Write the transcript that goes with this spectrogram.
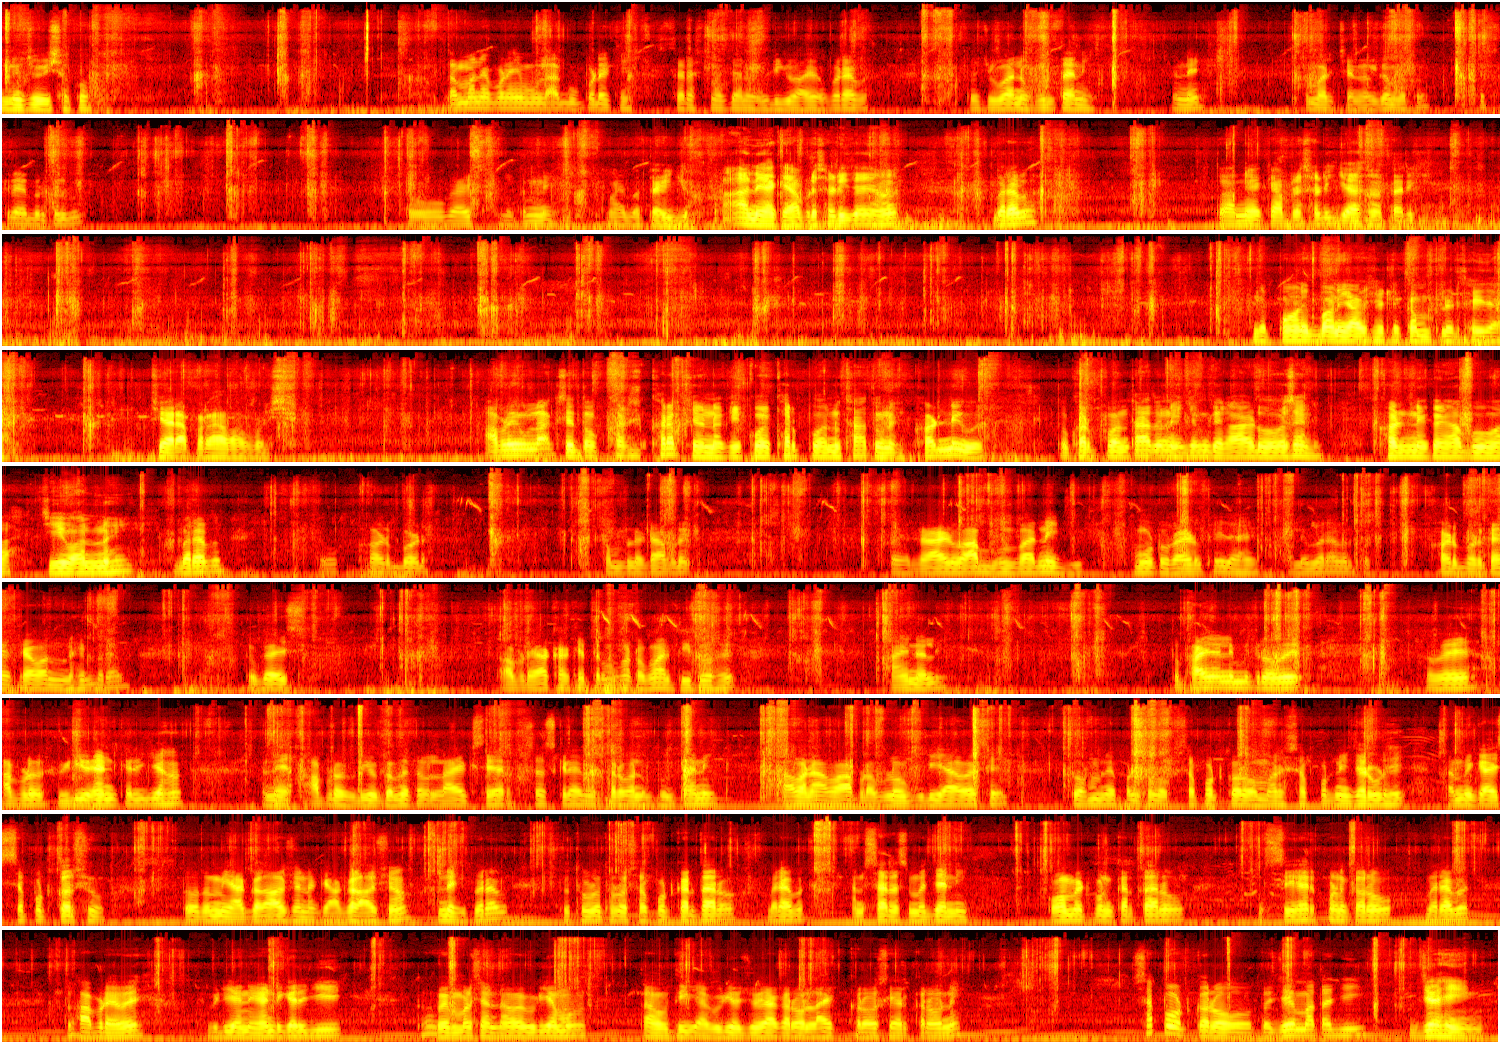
અને જોઈ શકો. તમને પણ એમ લાગવું પડે કે સરસ મજાનો વીડિયો આવ્યો, બરાબર? તો જોવાનું ભૂલતા નહીં. અને અમારી ચેનલ ગમે તો સબસ્ક્રાઈબર કરજો. તો ગાઈસ હું તમને માય બતાવી ગયો. આને કે આપણે સડી જાય, હા? બરાબર? તો આને કે આપણે સડી ગયા હા, તારી. એટલે પાણી પાણી આવશે એટલે કમ્પ્લીટ થઈ જાય. ચહેરા પર આવવા પડશે આપણે એવું લાગશે તો ખર- ખરાબ છે ને કે કોઈ ખરપવાનું થતું નહીં. ખડ નહીં હોય તો ખરપવાનું થતું નહીં. જેમ કે રાયડું હવે છે ને ખડને કંઈ આબોવા જીવાનું નહીં, બરાબર? તો ખડબડ કમ્પ્લીટ આપણે રાયડું આબવા નહીં જઈએ. મોટું રાયડું થઈ જાય એટલે બરાબર તો ખડબડ કાંઈ રહેવાનું નહીં, બરાબર? તો ગાઈશ આપણે આખા ખેતરમાં હાંટો મારી દીધો છે ફાઇનલી તો ફાઇનલી મિત્રો, હવે હવે આપણો વીડિયો એન્ડ કરી દઈએ હા. અને આપણો વીડિયો ગમે તો લાઇક શેર સબસ્ક્રાઈબ કરવાનું ભૂલતા નહીં. આવા નવા આપણા બ્લોગ વીડિયો આવે છે. તો અમને પણ થોડોક સપોર્ટ કરો, અમારે સપોર્ટની જરૂર છે. તમે ક્યાંય સપોર્ટ કરશો, તો તમે આગળ આવશો ને કે આગળ આવશો. નહીં, બરાબર? તો થોડો થોડો સપોર્ટ કરતા રહો, બરાબર? અને સરસ મજાની કોમેન્ટ પણ કરતા રહો શેર પણ કરો, બરાબર? તો આપણે હવે વિડીયોને એન્ડ કરી દઈએ. તો હવે મળશે નવા વિડીયોમાં ત્યાં સુધી આ વીડિયો જોયા કરો લાઈક કરો શેર કરો ને સપોર્ટ કરો. તો જય માતાજી, જય હિન્દ.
